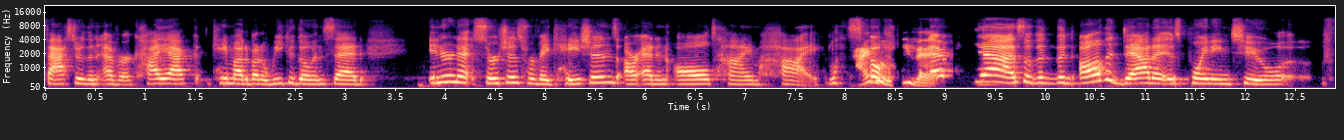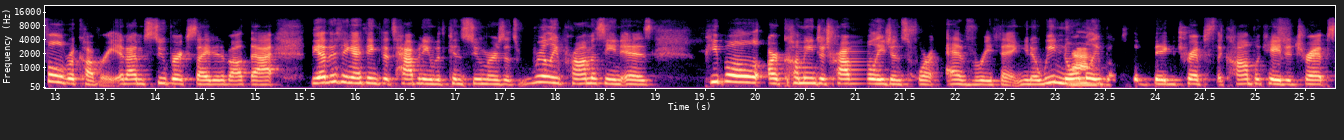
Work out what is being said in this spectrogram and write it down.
faster than ever. Kayak came out about a week ago and said internet searches for vacations are at an all-time high. So i believe it. every, yeah so the, the all the data is pointing to full recovery. And I'm super excited about that. The other thing I think that's happening with consumers that's really promising is people are coming to travel agents for everything. You know, we normally yeah. book the big trips, the complicated trips,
